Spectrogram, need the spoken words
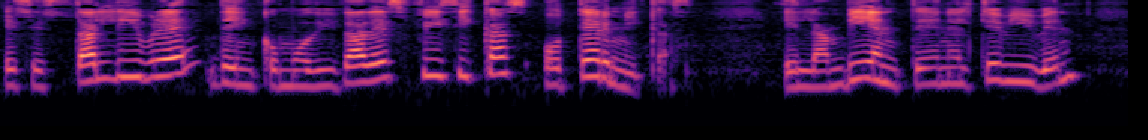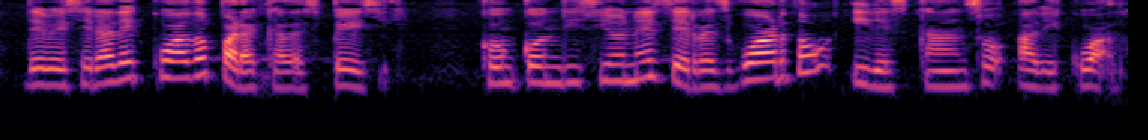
es estar libre de incomodidades físicas o térmicas. El ambiente en el que viven debe ser adecuado para cada especie, con condiciones de resguardo y descanso adecuado.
